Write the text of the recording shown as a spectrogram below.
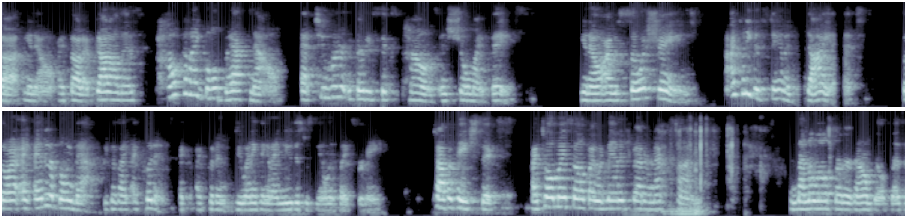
thought, you know, I thought I've got all this. How can I go back now at 236 pounds and show my face? You know, I was so ashamed. I couldn't even stay on a diet. So I, I ended up going back because I, I couldn't. I, I couldn't do anything, and I knew this was the only place for me. Top of page six. I told myself I would manage better next time. And then a little further down, Bill says,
